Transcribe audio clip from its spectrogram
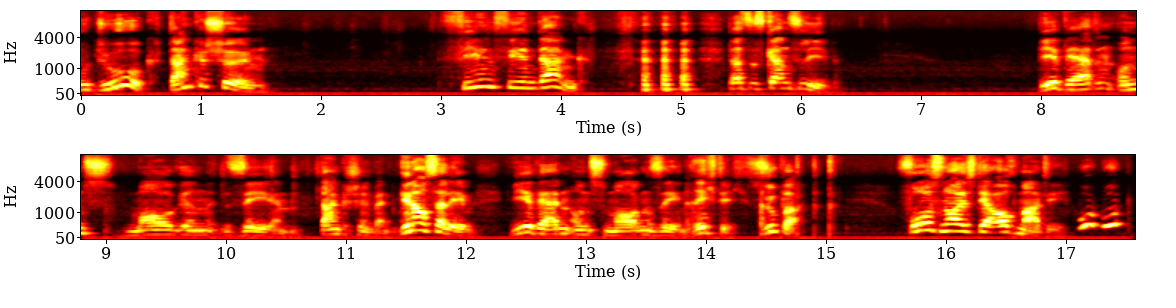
Buduk, Dankeschön. Vielen, vielen Dank. das ist ganz lieb. Wir werden uns morgen sehen. Dankeschön, Ben. Genau, Salim. Wir werden uns morgen sehen. Richtig. Super. Frohes Neues dir auch, Marti. Wupp, wupp.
